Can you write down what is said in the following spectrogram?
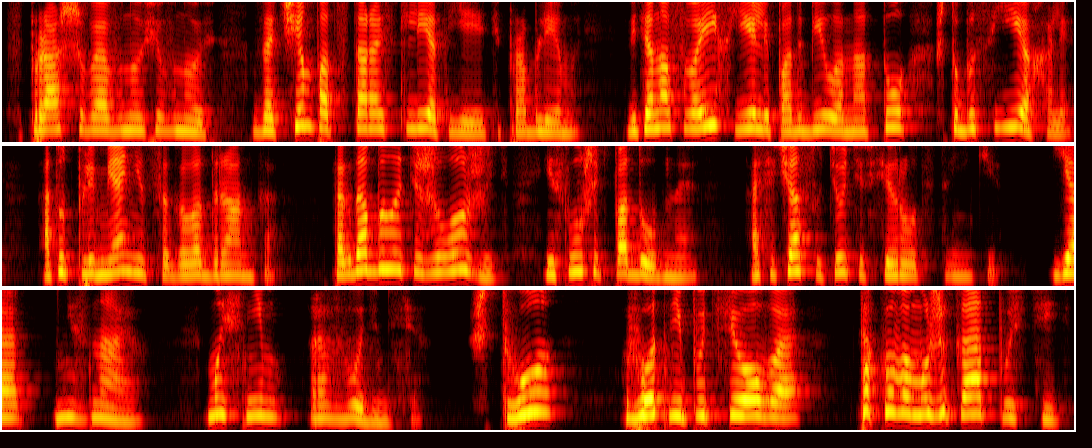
спрашивая вновь и вновь, зачем под старость лет ей эти проблемы. Ведь она своих еле подбила на то, чтобы съехали, а тут племянница-голодранка. Тогда было тяжело жить и слушать подобное, а сейчас у тети все родственники. Я не знаю, мы с ним разводимся. Что? Вот непутевая. Такого мужика отпустить.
